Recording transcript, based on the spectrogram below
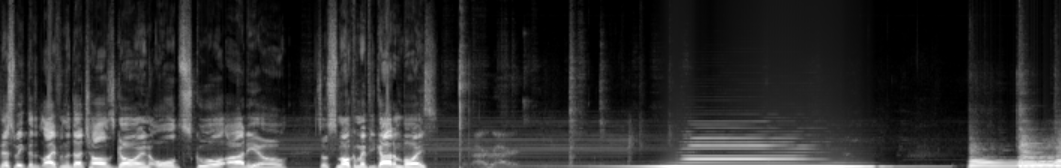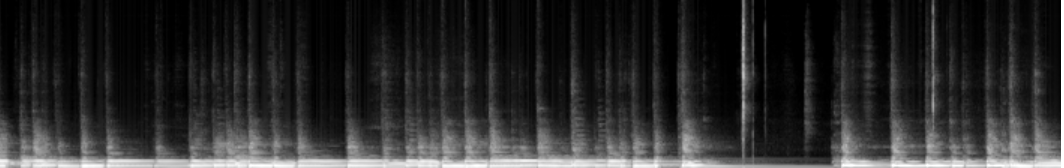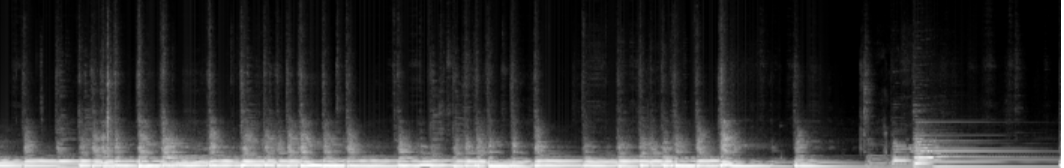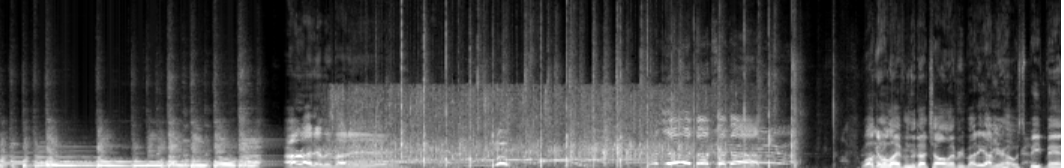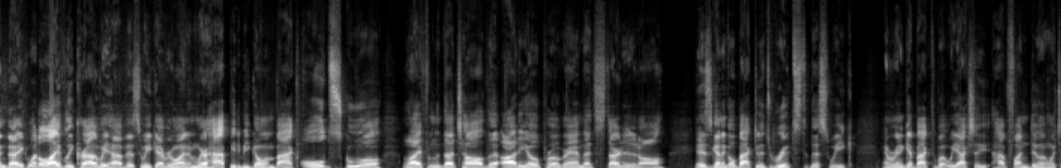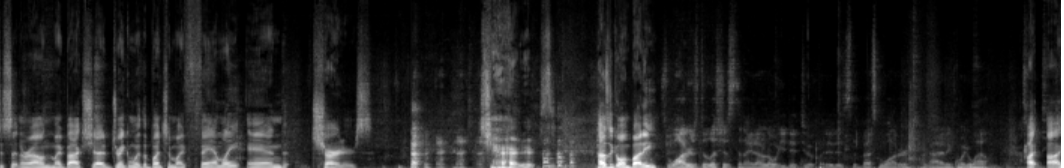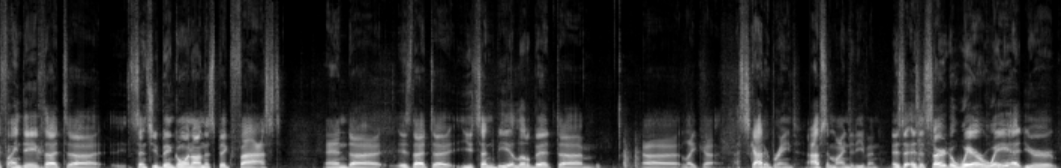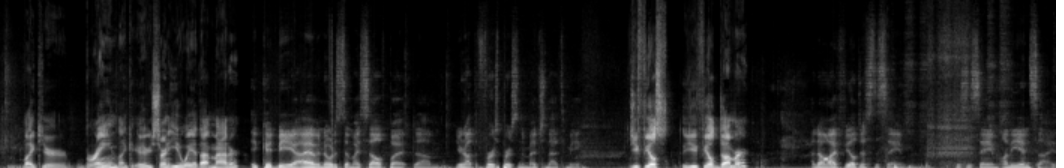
This week, the live from the Dutch Hall is going old school audio. So smoke them if you got them, boys. Dutch Hall, everybody. I'm your host, Pete Van Dyke. What a lively crowd we have this week, everyone. And we're happy to be going back old school, Live from the Dutch Hall. The audio program that started it all is going to go back to its roots this week. And we're going to get back to what we actually have fun doing, which is sitting around my back shed, drinking with a bunch of my family and charters. charters. How's it going, buddy? This water is delicious tonight. I don't know what you did to it, but it is the best water I've had in quite a while. I, I find Dave that uh, since you've been going on this big fast, and uh, is that uh, you tend to be a little bit um, uh, like uh, scatterbrained, absent-minded. Even is it, is it started to wear away at your like your brain? Like are you starting to eat away at that matter? It could be. I haven't noticed it myself, but um, you're not the first person to mention that to me. Do you feel you feel dumber? No, I feel just the same. Just the same on the inside.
